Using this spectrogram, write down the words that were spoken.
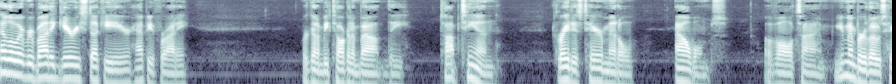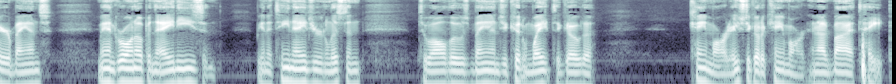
Hello, everybody. Gary Stuckey here. Happy Friday. We're going to be talking about the top 10 greatest hair metal albums of all time. You remember those hair bands? Man, growing up in the 80s and being a teenager and listening to all those bands, you couldn't wait to go to Kmart. I used to go to Kmart and I'd buy a tape.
